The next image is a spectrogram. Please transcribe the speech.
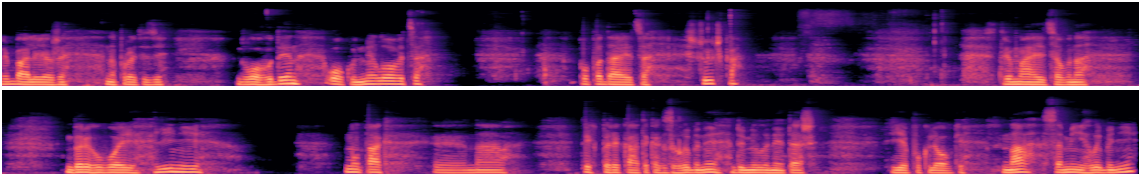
Рибалю я вже на протязі двох годин, окунь не ловиться, попадається щучка, тримається вона берегової лінії. Ну так, е, на тих перекатиках з глибини до мілини теж є покльовки. На самій глибині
